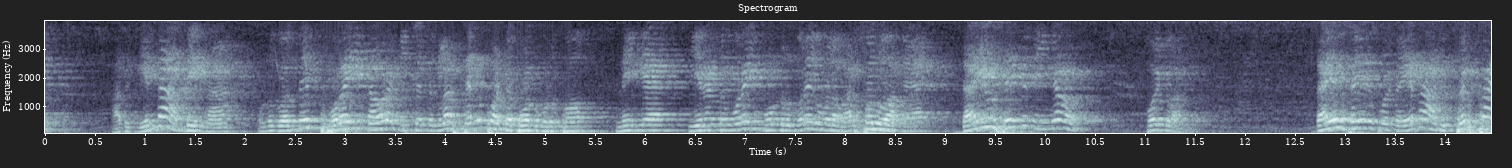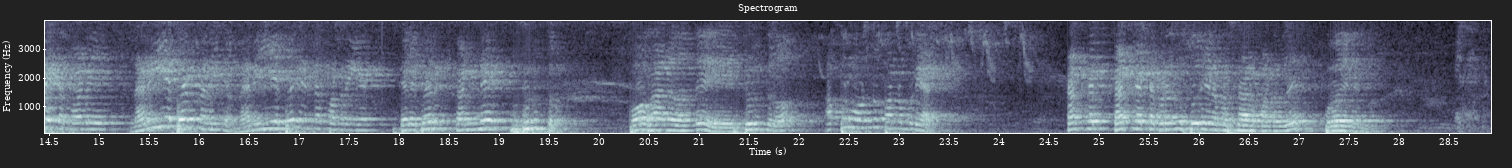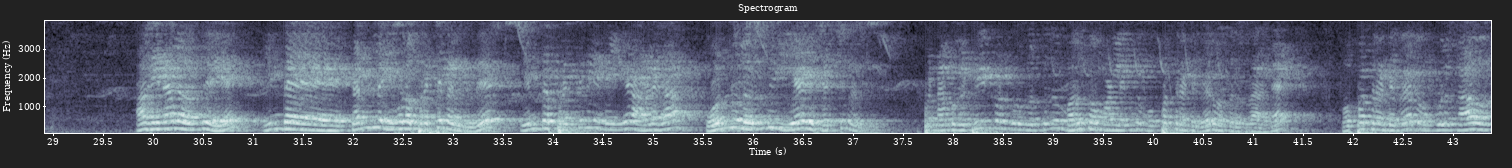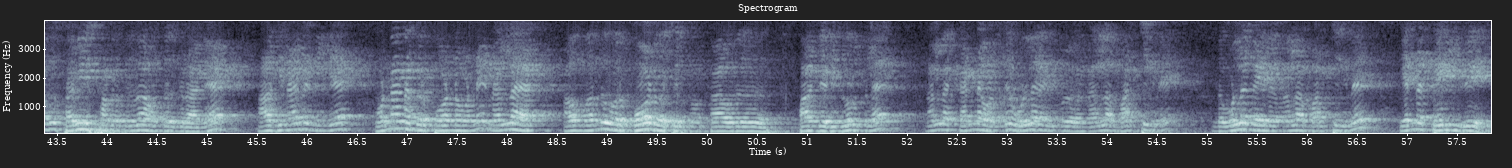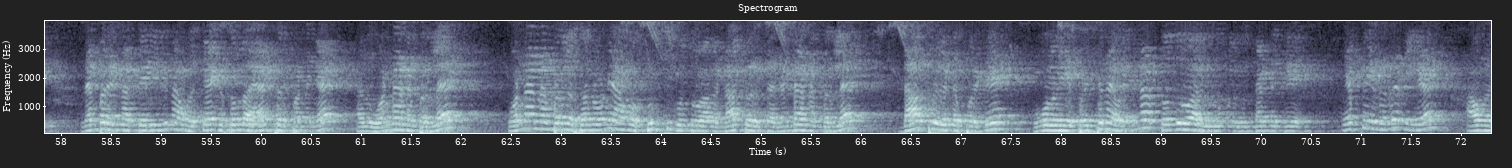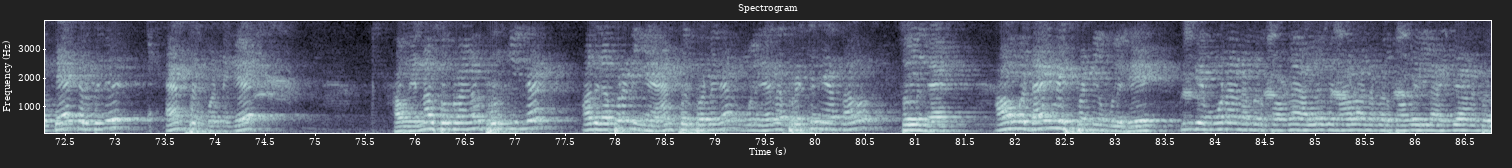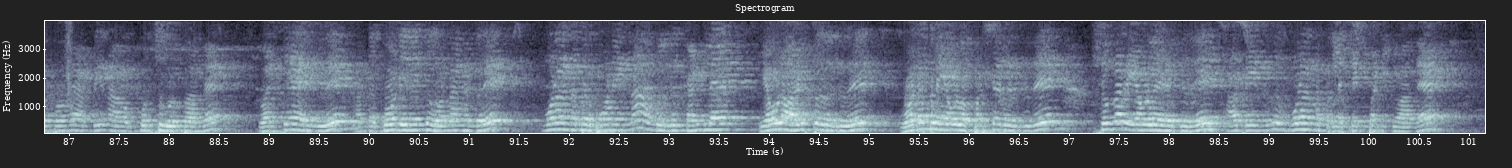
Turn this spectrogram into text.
அதுக்கு என்ன அப்படின்னா உனக்கு வந்து புரை தவிர மிச்சத்துக்கெல்லாம் சிகப்பு அட்டை போட்டு கொடுப்போம். நீங்கள் இரண்டு முறை மூன்று முறை உங்களை வர சொல்லுவாங்க. தயவு செய்து நீங்கள் போயிட்டு வாங்க. தயவு செய்து போயிட்டு. ஏன்னா அது பெருசாகிட்ட பாடு நிறைய பேர் நினைக்கும். நிறைய பேர் என்ன பண்றீங்க? சில பேருக்கு கண்ணே சுருத்துரும். போகாத வந்து சுருத்துரும். அப்புறம் ஒன்றும் பண்ண முடியாது. கண் கட்- கண் கட்ட பிறகு சூரிய நமஸ்காரம் பண்றது புரோஜனம். அதனால வந்து இந்த கண்ணில் இவ்வளோ பிரச்சனை இருக்குது. இந்த பிரச்சனையை நீங்கள் அழகாக ஒன்றுலேருந்து ஏழு செக்ஷன் இருக்குது. இப்போ நமக்கு ட்ரீட்மெண்ட் கொடுக்கறதுக்கு மருத்துவமனையிலேருந்து முப்பத்தி ரெண்டு பேர் வந்திருக்கிறாங்க. முப்பத்தி ரெண்டு பேர் உங்களுக்காக வந்து சர்வீஸ் பண்ணுறதுக்கு தான் வந்திருக்கிறாங்க. அதனால நீங்கள் ஒன்றாம் நம்பர் போன உடனே நல்ல அவங்க வந்து ஒரு போர்டு வச்சுருக்கோம். ஒரு பாஞ்சு அடி தூரத்தில். நல்ல கண்ணை வந்து உள்ள இப்போ நல்லா மறைச்சிக்கின்னு இந்த உள்ள கையில் நல்லா மறைச்சிக்கின்னு என்ன தெரியுது? நம்பர் என்ன தெரியுதுன்னு அவங்க கேட்க சொல்ல ஆன்சர் பண்ணுங்கள் அது ஒன்றாம் நம்பரில் ஒன்றாம் நம்பரில் சொன்ன உடனே அவங்க குறிச்சு கொடுத்துருவாங்க. டாக்டர்கிட்ட ரெண்டாம் நம்பரில் டாக்டர்கிட்ட போயிட்டு உங்களுடைய பிரச்சனை என்ன தொந்தரவாக இருக்குது உங்களுக்கு கண்ணுக்கு. எப்படின்றத நீங்கள் அவங்க கேட்கறதுக்கு ஆன்சர் பண்ணுங்க. அவங்க என்ன சொல்றாங்கன்னு புரிஞ்சுங்க. அதுக்கப்புறம் நீங்க ஆன்சர் பண்ணுங்க. உங்களுக்கு என்ன பிரச்சனையா இருந்தாலும் சொல்லுங்க. அவங்க டயக்னைஸ் பண்ணி உங்களுக்கு இங்கே மூணாம் நம்பர் போங்க அல்லது நாலாம் நம்பர் போங்க இல்லை அஞ்சாம் நம்பர் போங்க அப்படின்னு அவங்க குறிச்சு கொடுப்பாங்க. வரிசையாக இருக்குது. அந்த கோடியிலேருந்து ஒன்றாம் நம்பரு மூணாம் நம்பர் போனீங்கன்னா உங்களுக்கு கண்ணில் எவ்வளோ அழுத்தம் இருக்குது உடம்புல எவ்வளோ ப்ரெஷர் இருக்குது? சுகர் எவ்வளோ இருக்குது? அப்படின்றது மூணாம் நம்பரில் செக் பண்ணிக்குவாங்க.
